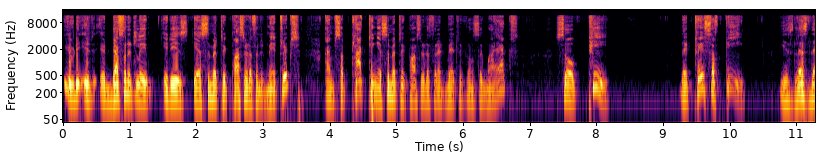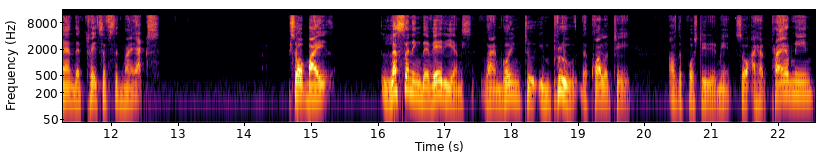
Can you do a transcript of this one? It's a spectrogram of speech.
it, it, it definitely it is a symmetric positive definite matrix I am subtracting a symmetric positive definite matrix on sigma x. So P the trace of P is less than the trace of sigma x. So by lessening the variance I am going to improve the quality of the posterior mean. So I had prior mean,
